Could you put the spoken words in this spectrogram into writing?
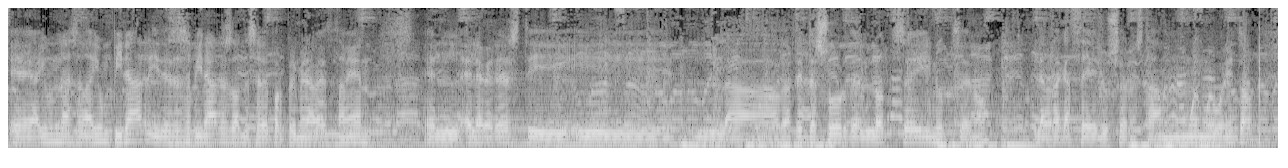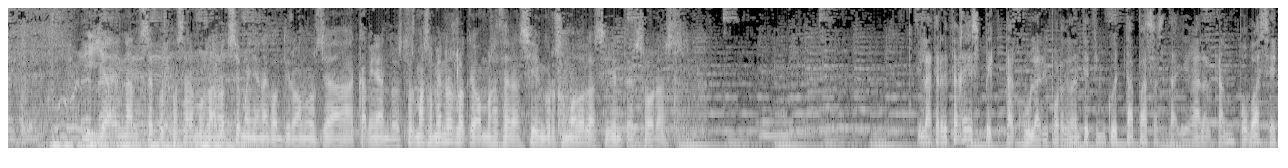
eh, hay, una, hay un pinar y desde ese pinar es donde se ve por primera vez también el, el Everest y, y la vertiente sur del Lhotse y Nutse, ¿no? Y la verdad que hace ilusión, está muy muy bonito. Y ya en Nanse pues pasaremos la noche, mañana continuamos ya caminando. Esto es más o menos lo que vamos a hacer así en grosso modo las siguientes horas. El aterrizaje es espectacular y por delante cinco etapas hasta llegar al campo base,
